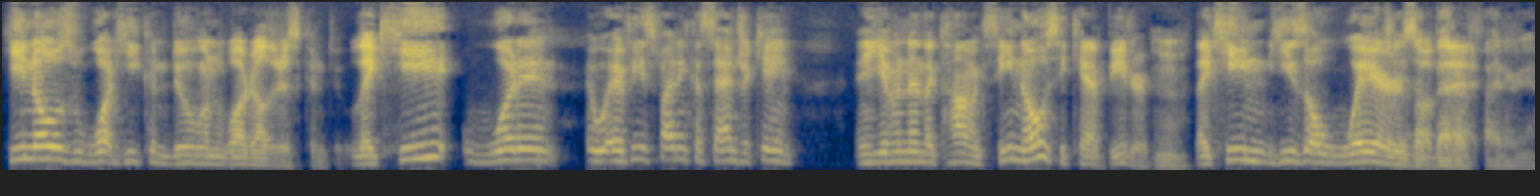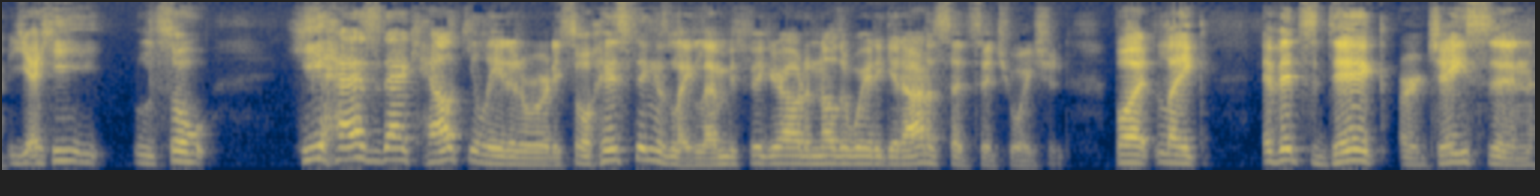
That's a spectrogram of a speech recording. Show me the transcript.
he knows what he can do and what others can do. Like he wouldn't if he's fighting Cassandra Cain and even in the comics, he knows he can't beat her. Mm. Like he he's aware He's a better that. fighter. Yeah. Yeah, he so he has that calculated already. So his thing is like, let me figure out another way to get out of said situation. But like, if it's Dick or Jason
